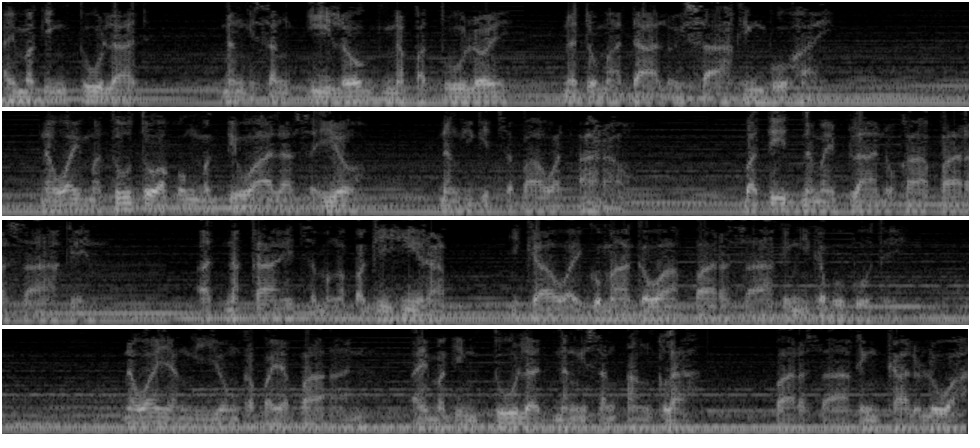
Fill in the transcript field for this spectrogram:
ay maging tulad ng isang ilog na patuloy na dumadaloy sa aking buhay. Naway matuto akong magtiwala sa iyo ng higit sa bawat araw. Batid na may plano ka para sa akin at na kahit sa mga paghihirap, ikaw ay gumagawa para sa aking ikabubuti. Naway ang iyong kapayapaan ay maging tulad ng isang angkla para sa aking kaluluwa,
